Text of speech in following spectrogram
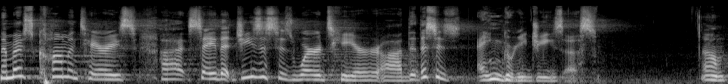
Now, most commentaries uh, say that Jesus' words here, uh, that this is angry Jesus, um,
